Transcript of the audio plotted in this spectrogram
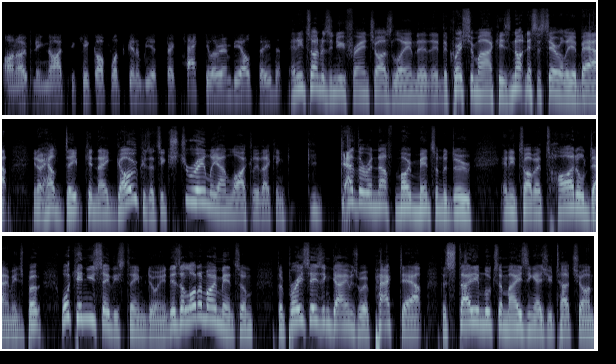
on opening night to kick off what's going to be a spectacular NBL season. Anytime there's a new franchise, Liam, the, the question mark is not necessarily about you know how deep can they go because it's extremely unlikely they can gather enough momentum to do any type of title damage. But what can you see this team doing? There's a lot of momentum. The preseason games were packed out. The stadium looks amazing, as you touch on,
